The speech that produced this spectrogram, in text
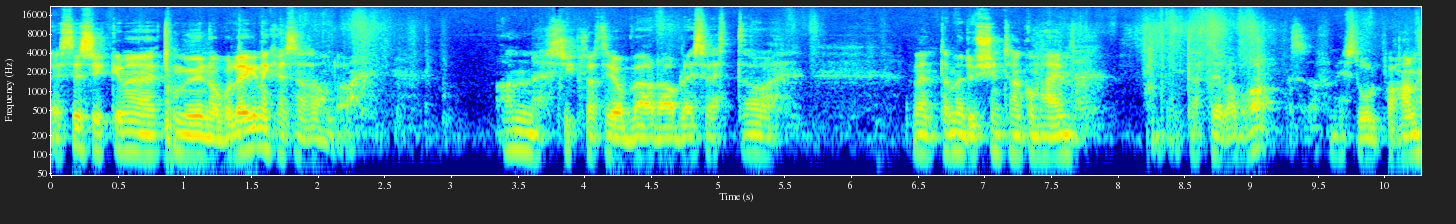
Leste sykkel med kommuneoverlegen i Kristiansand. da. Han sykla til jobb hver dag og ble svett. og Venta med dusjen til han kom hjem. Dette var bra, så da får vi stole på han.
